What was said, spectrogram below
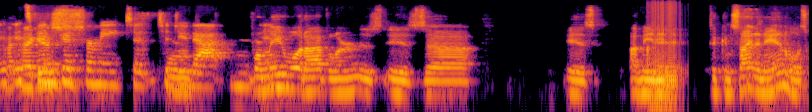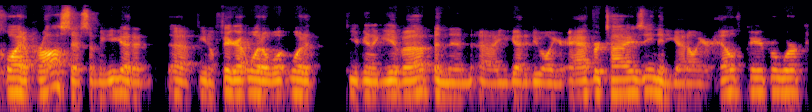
it, I- it's I been good for me to to for- do that and- for me, what I've learned is is uh, is I mean, it, to consign an animal is quite a process. I mean, you got to uh, you know figure out what a what, what a you're going to give up, and then uh, you got to do all your advertising, and you got all your health paperwork.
